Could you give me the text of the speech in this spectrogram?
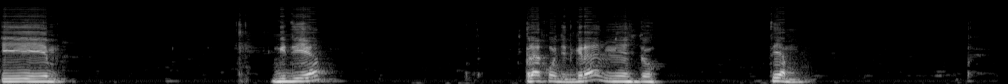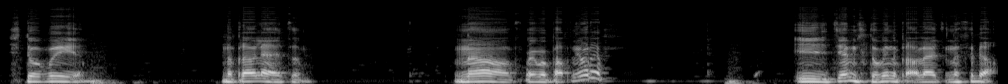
И где проходит грань между тем, что вы направляете на своего партнера и тем, что вы направляете на себя.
